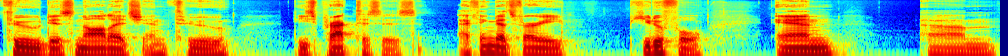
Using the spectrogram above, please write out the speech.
through this knowledge and through these practices. I think that's very beautiful. And um,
